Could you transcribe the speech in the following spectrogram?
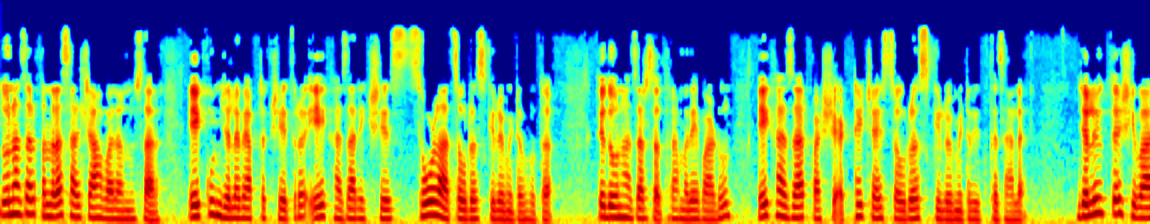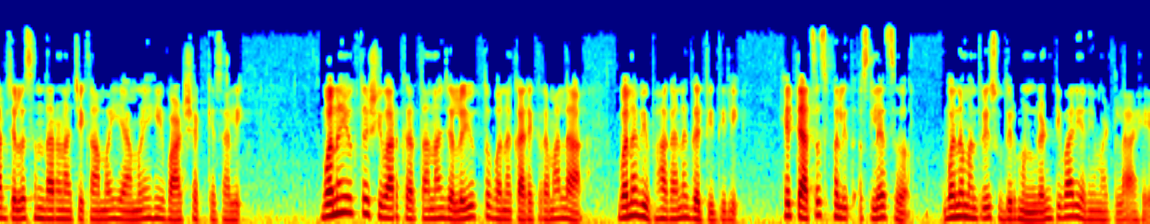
दोन हजार पंधरा सालच्या अहवालानुसार एकूण जलव्याप्त क्षेत्र एक हजार एकशे सोळा चौरस किलोमीटर होतं. ते दोन हजार सतरामध्ये वाढून एक हजार पाचशे अठ्ठेचाळीस चौरस किलोमीटर इतकं झालं. जलयुक्त शिवार जलसंधारणाची कामं यामुळे ही वाढ शक्य झाली. वनयुक्त शिवार करताना जलयुक्त वन कार्यक्रमाला वन विभागानं गती दिली. हे त्याचंच फलित असल्याचं वनमंत्री सुधीर मुनगंटीवार यांनी म्हटलं आहे.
